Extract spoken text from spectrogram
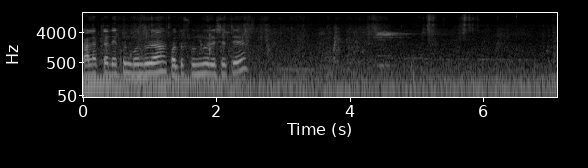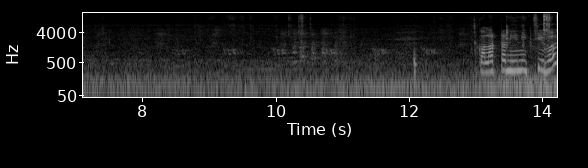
কালারটা দেখুন বন্ধুরা, কত সুন্দর এসেছে। কালারটা নিয়ে নিচ্ছি এবার।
